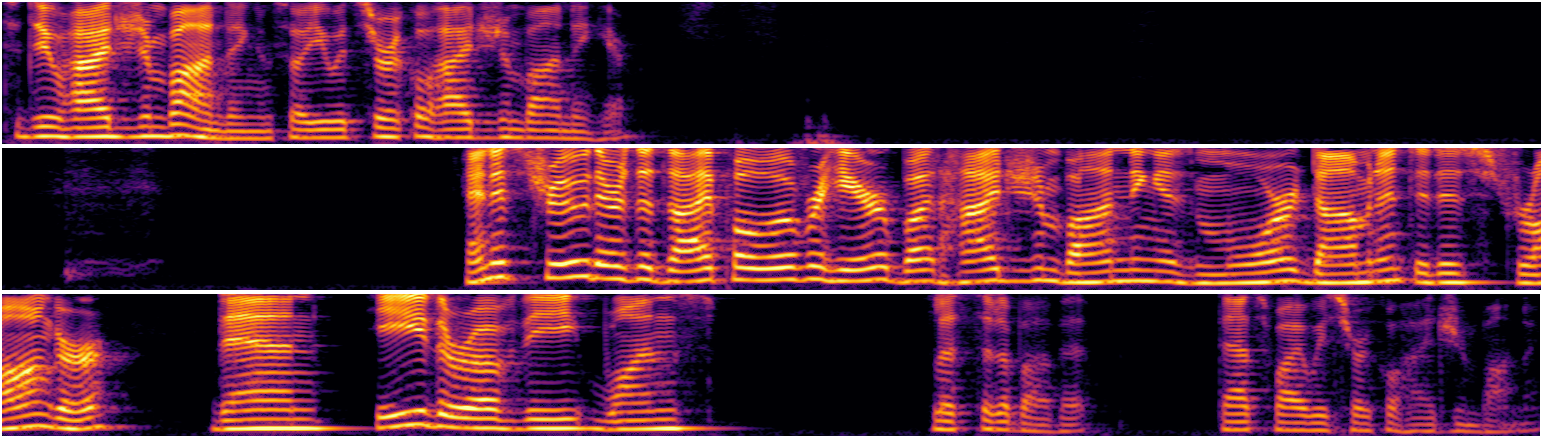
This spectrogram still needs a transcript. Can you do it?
to do hydrogen bonding, and so you would circle hydrogen bonding here. And it's true, there's a dipole over here, but hydrogen bonding is more dominant. It is stronger than either of the ones listed above it. That's why we circle hydrogen bonding.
